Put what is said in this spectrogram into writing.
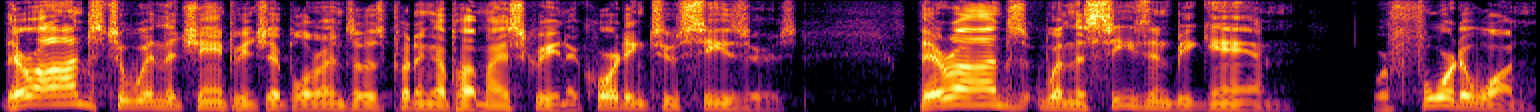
their odds to win the championship. Lorenzo is putting up on my screen. According to Caesars, their odds when the season began were four to one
